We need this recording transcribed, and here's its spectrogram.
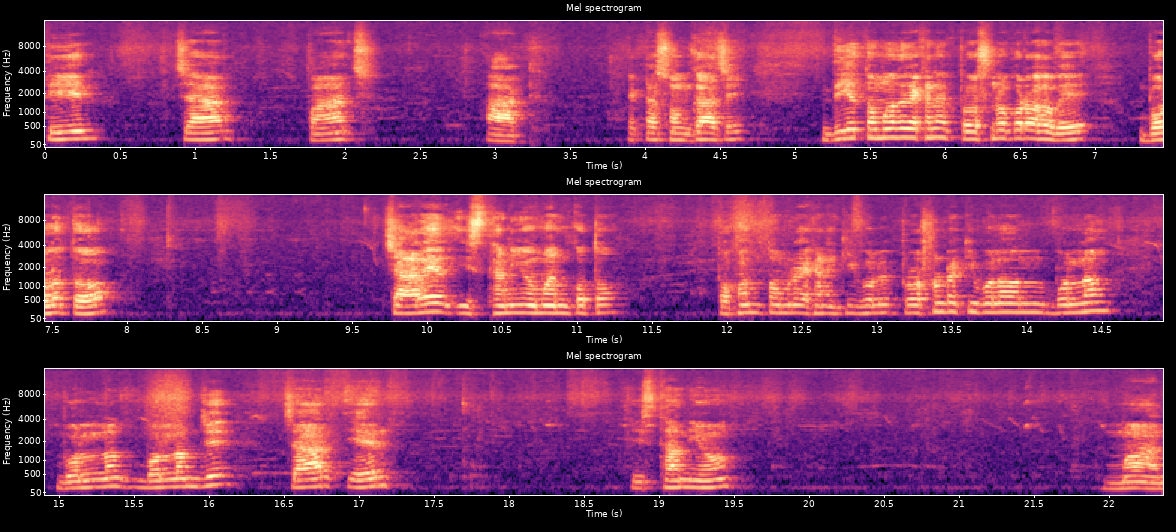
তিন, চার, পাঁচ, আট একটা সংখ্যা আছে। দিয়ে তোমাদের এখানে প্রশ্ন করা হবে বলো তো চারের স্থানীয় মান কত? তখন তোমরা এখানে কি বলবে? প্রশ্নটা কি বলা বললাম? বললাম বললাম যে চার এর স্থানীয় মান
